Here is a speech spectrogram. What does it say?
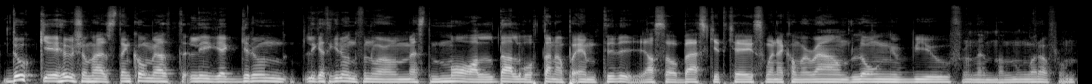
Ducky, hur som helst, den kommer att ligga, grund, ligga till grund för några av de mest malda låtarna på MTV. Alltså Basket Case, When I Come Around, Long View, för att nämna några från,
